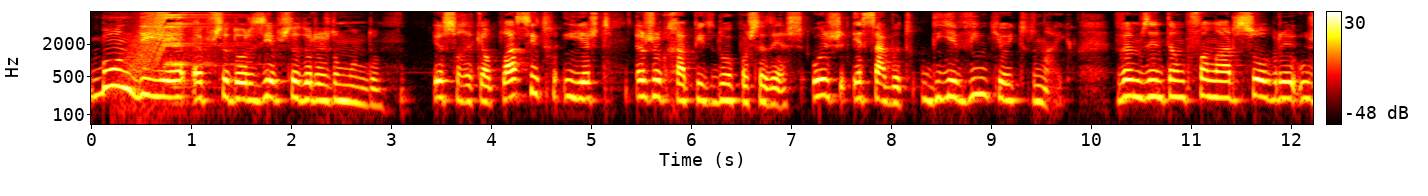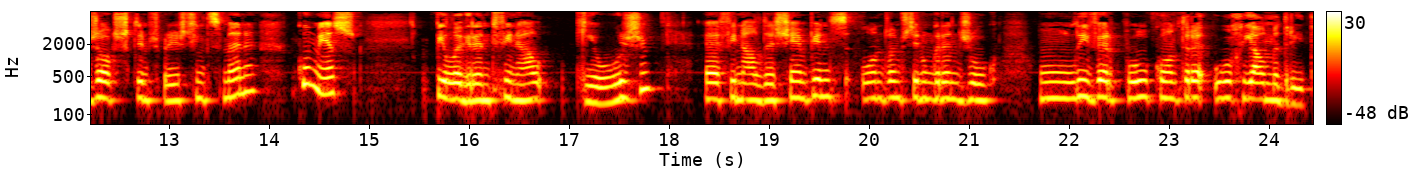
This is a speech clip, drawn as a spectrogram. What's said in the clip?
Bom dia, apostadores e apostadoras do mundo. Eu sou Raquel Plácido e este é o Jogo Rápido do Aposta 10. Hoje é sábado, dia 28 de maio. Vamos então falar sobre os jogos que temos para este fim de semana. Começo pela grande final, que é hoje, a final da Champions, onde vamos ter um grande jogo, um Liverpool contra o Real Madrid.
